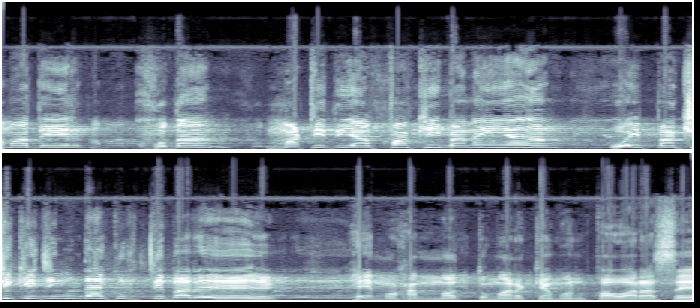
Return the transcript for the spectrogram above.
আমাদের খোদা মাটি দিয়া পাখি বানাইয়া ওই পাখি কি চিন্তা করতে পারে। হে মোহাম্মদ, তোমার কেমন পাওয়ার আছে?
